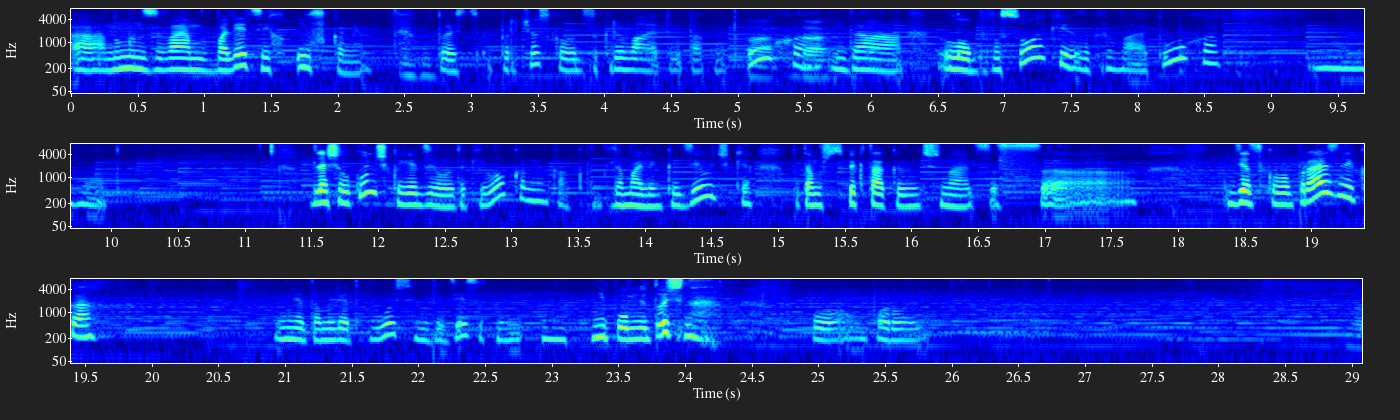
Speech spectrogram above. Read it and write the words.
а, ну, мы называем в балете их ушками. Угу. То есть прическа вот закрывает вот так вот да, ухо, да, да, лоб высокий, закрывает ухо. Вот. Для щелкунчика я делаю такие локоны, как для маленькой девочки, потому что спектакль начинается с э, детского праздника, мне там лет 8 или 10, не, помню точно по, по роли. Да,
